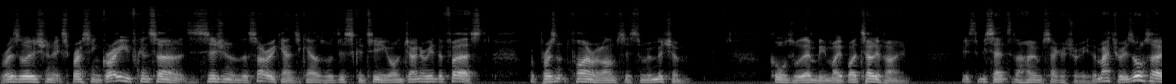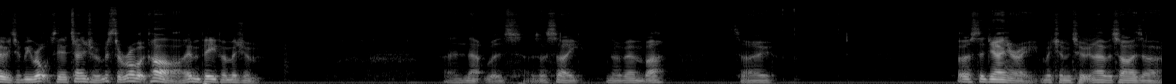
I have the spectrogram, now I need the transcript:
A resolution expressing grave concern at the decision of the Surrey County Council to discontinue on January the 1st the present fire alarm system in Mitcham. Calls will then be made by telephone. It is to be sent to the Home Secretary. The matter is also to be brought to the attention of Mr Robert Carr, MP for Mitcham. And that was, as I say, November. So, 1st of January, Mitcham Tooting Advertiser.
